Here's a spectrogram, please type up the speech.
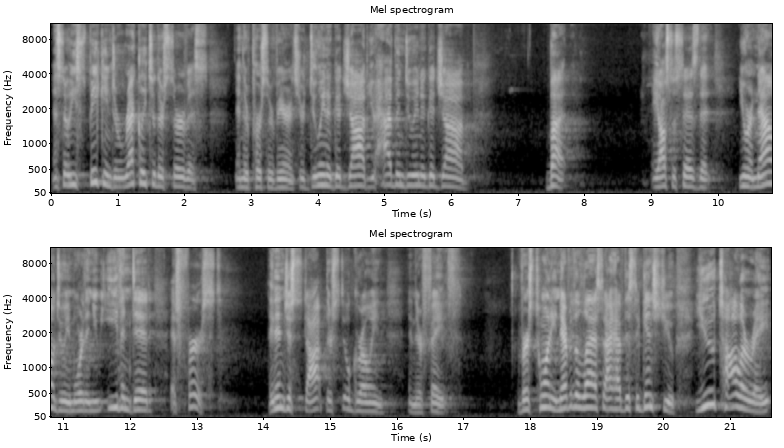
And so he's speaking directly to their service and their perseverance. You're doing a good job. You have been doing a good job. But he also says that you are now doing more than you even did at first. They didn't just stop, they're still growing in their faith. Verse 20, nevertheless, I have this against you. You tolerate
